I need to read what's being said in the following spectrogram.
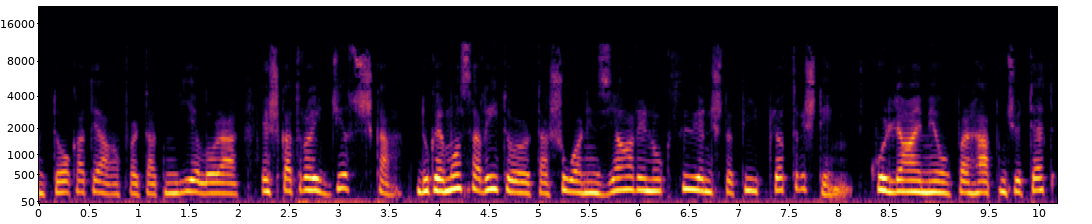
në tokat e afërta të mbjellura, e shkatërroi gjithçka. Duke mos arritur ta shuanin zjarrin, u kthyen në shtëpi plot trishtim. Kur lajmi u përhap në qytet,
